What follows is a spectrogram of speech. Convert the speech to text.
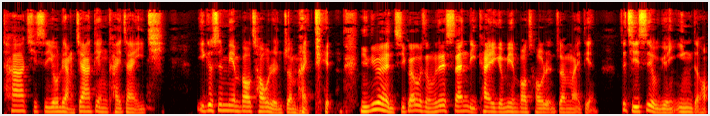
它其实有两家店开在一起。一个是面包超人专卖店，你一定会很奇怪，为什么在山里开一个面包超人专卖店？这其实是有原因的哦。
